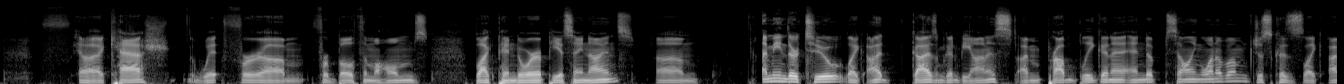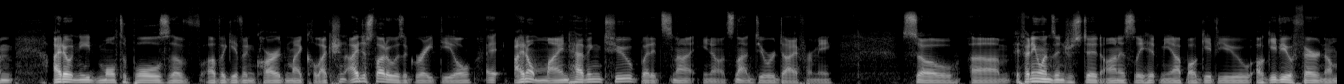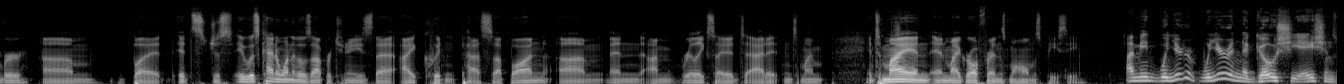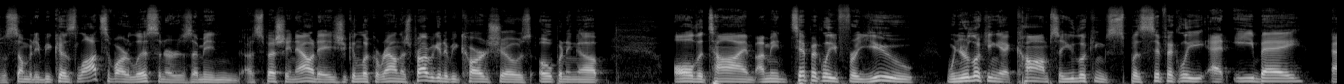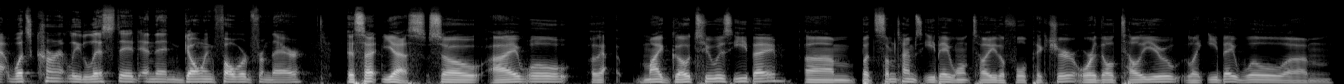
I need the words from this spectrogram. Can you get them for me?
uh, cash with for um for both the Mahomes Black Pandora PSA nines. Um, I mean they're two like I guys. I'm gonna be honest. I'm probably gonna end up selling one of them just because like I'm I don't need multiples of of a given card in my collection. I just thought it was a great deal. I, I don't mind having two, but it's not you know it's not do or die for me. So um, if anyone's interested, honestly, hit me up. I'll give you I'll give you a fair number. Um, but it's just it was kind of one of those opportunities that I couldn't pass up on. Um, and I'm really excited to add it into my into my and, and my girlfriend's Mahomes PC. I mean, when you're when you're in negotiations with somebody, because lots of our listeners, I mean, especially nowadays, you can look around. There's probably going to be card shows opening up all the time. I mean, typically for you, when you're looking at comps, are you looking specifically at eBay at what's currently listed, and then going forward from there? yes. So I will. My go-to is eBay, um, but sometimes eBay won't tell you the full picture, or they'll tell you like eBay will. Um,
